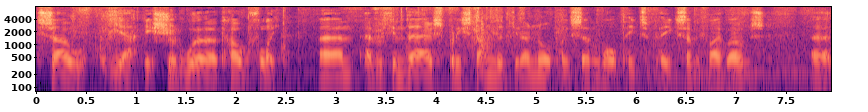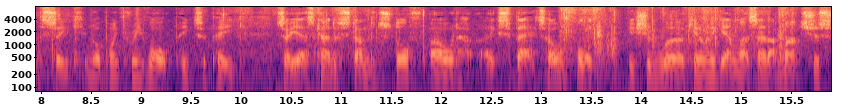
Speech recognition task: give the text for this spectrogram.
So yeah, it should work hopefully. Um, everything there is pretty standard, you know, 0.7 volt peak to peak, 75 ohms. Uh, the sync 0.3 volt peak to peak. So yeah, it's kind of standard stuff. I would expect, hopefully, it should work. You know, and again, like I say, that matches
